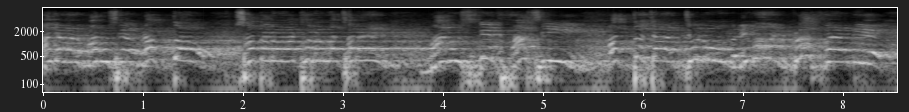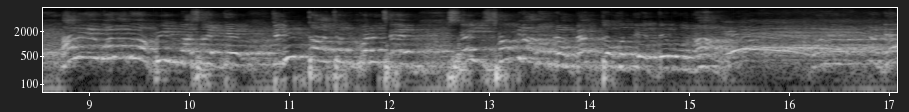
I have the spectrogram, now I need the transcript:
হাজার মানুষের রক্ত, সতেরো আঠারো বছরের মানুষকে ফাঁসি অত্যাচার জুলুম রিমান্ড ক্রসফায়ার দিয়ে আরে বলব পীর মাসাইকে যে নির্বাচন করেছেন সেই সংগ্রাম আমরা ব্যর্থ হতে দেব না ফলে আপনাকে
